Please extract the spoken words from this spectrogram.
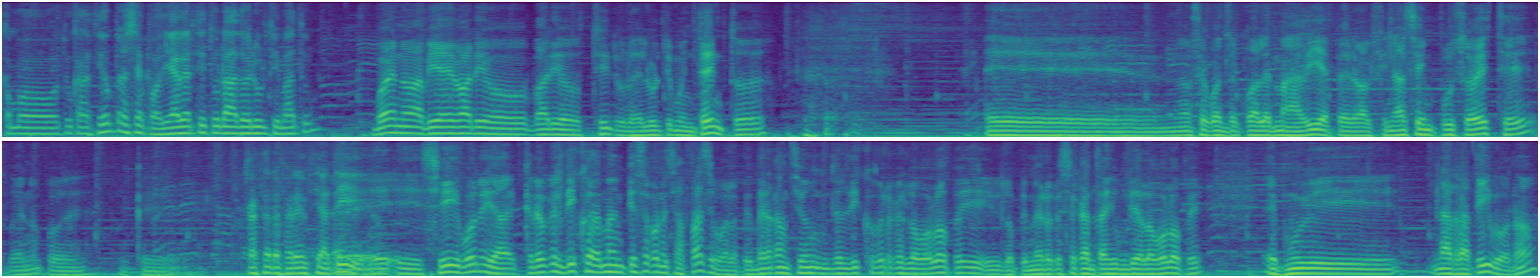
como tu canción, pero se podía haber titulado El Ultimátum. Bueno, había varios, varios títulos, el último intento. eh, no sé cuántos cuáles más había, pero al final se impuso este, bueno, pues que, Que hace referencia a ti. Eh, ¿no? eh, eh, sí, bueno, ya creo que el disco además empieza con esa fase, porque la primera canción del disco creo que es Lobo López y lo primero que se canta es un día Lobo López. Es muy narrativo, ¿no?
